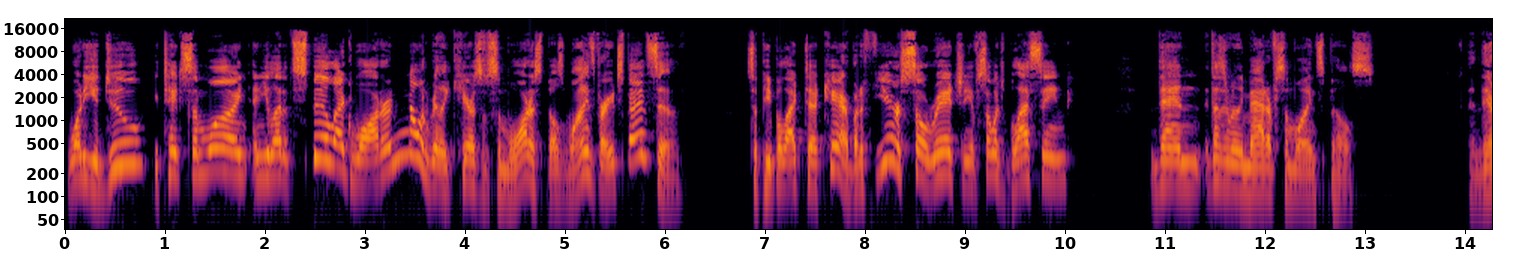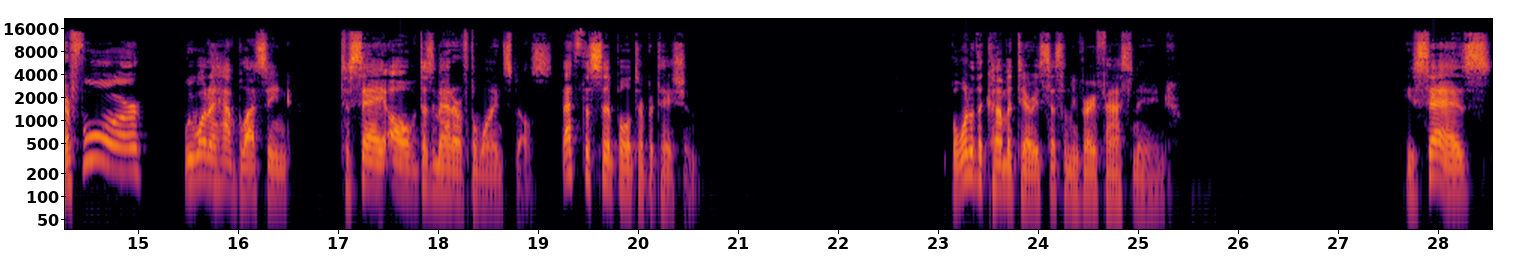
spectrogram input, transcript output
what do you do? You take some wine and you let it spill like water. No one really cares if some water spills. Wine's very expensive. So people like to care. But if you're so rich and you have so much blessing, then it doesn't really matter if some wine spills. And therefore, we want to have blessing to say, oh, it doesn't matter if the wine spills. That's the simple interpretation. But one of the commentaries says something very fascinating. He says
